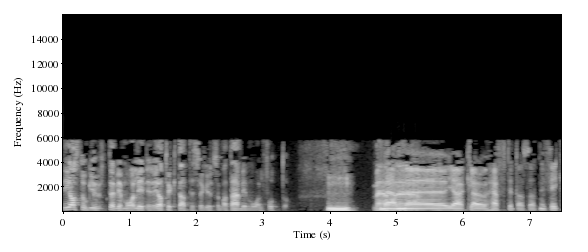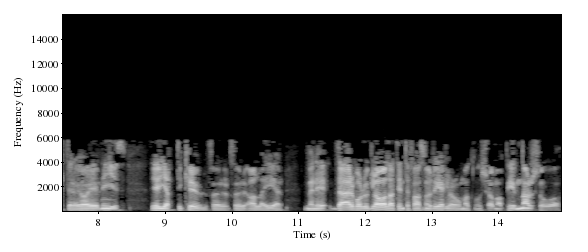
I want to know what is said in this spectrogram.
jag stod ute vid mållinjen och jag tyckte att det såg ut som att det här blir målfoto. Mm. Men, Men, eh, äh, jäklar häftigt alltså att ni fick det. Jag är, ni, det är jättekul för, för alla er. Men det, där var du glad att det inte fanns några regler om att kör man pinnar så,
